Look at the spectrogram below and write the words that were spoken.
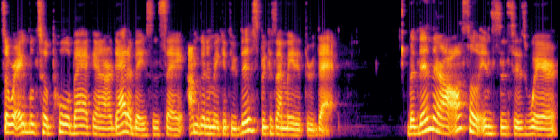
So we're able to pull back in our database and say, I'm going to make it through this because I made it through that. But then there are also instances where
